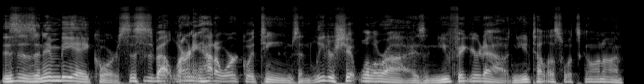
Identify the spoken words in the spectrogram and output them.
this is an MBA course. This is about learning how to work with teams and leadership will arise and you figure it out and you tell us what's going on.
